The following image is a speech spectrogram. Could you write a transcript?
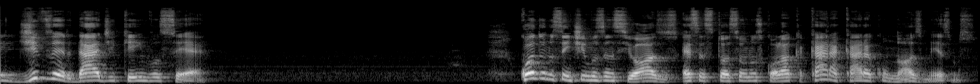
de verdade quem você é. Quando nos sentimos ansiosos, essa situação nos coloca cara a cara com nós mesmos.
